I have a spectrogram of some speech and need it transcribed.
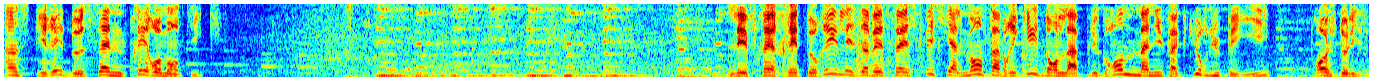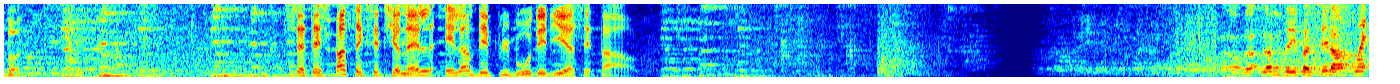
inspirées de scènes pré-romantiques. Les frères Rétoré les avaient fait spécialement fabriquer dans la plus grande manufacture du pays, proche de Lisbonne. Cet espace exceptionnel est l'un des plus beaux dédiés à cet art. Alors là, là, vous avez passé là? Ouais.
